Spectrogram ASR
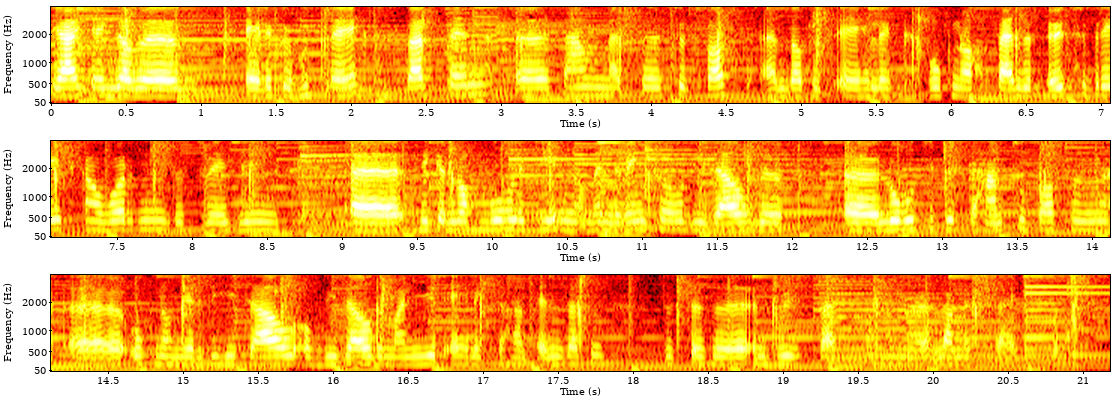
Ja, ik denk dat we eigenlijk een goed traject gestart zijn uh, samen met uh, en dat het eigenlijk ook nog verder uitgebreid kan worden. Dus wij zien zeker nog mogelijkheden om in de winkel diezelfde logotypes te gaan toepassen, ook nog meer digitaal op diezelfde manier eigenlijk te gaan inzetten. Dus het is een goede start van een langer traject voor ons.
